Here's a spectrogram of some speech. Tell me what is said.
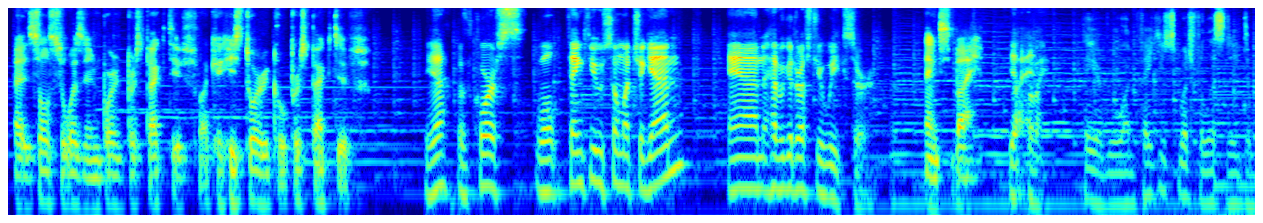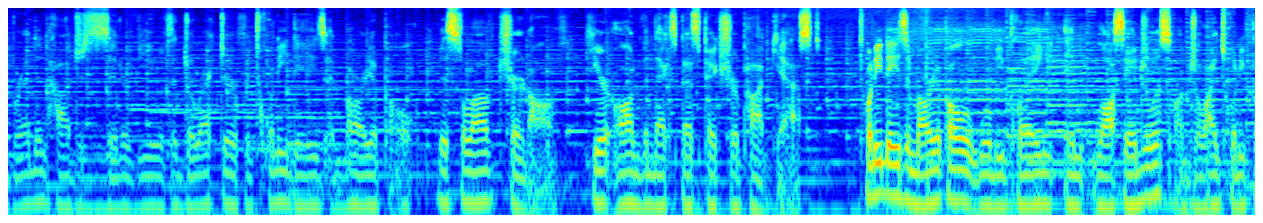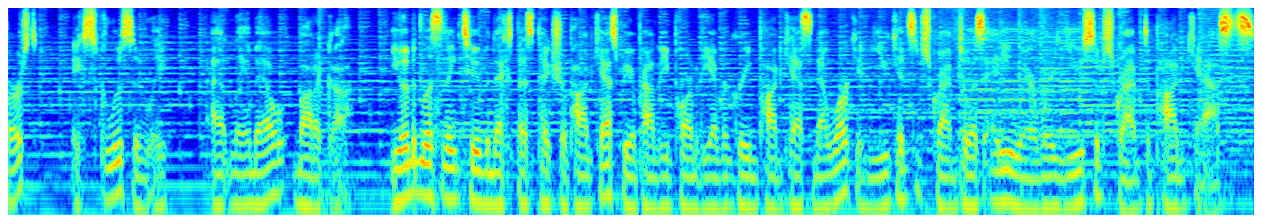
it also was an important perspective, like a historical perspective. Yeah, of course. Well, thank you so much again, and have a good rest of your week, sir. Thanks. Bye. Yeah, Bye. bye bye. Hey everyone, thank you so much for listening to Brendan Hodges' interview with the director for 20 Days in Mariupol, Mstyslav Chernov, here on the Next Best Picture podcast. 20 Days in Mariupol will be playing in Los Angeles on July 21st, exclusively at Laemmle Monica. You have been listening to the Next Best Picture podcast. We are proud to be part of the Evergreen Podcast Network, and you can subscribe to us anywhere where you subscribe to podcasts.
